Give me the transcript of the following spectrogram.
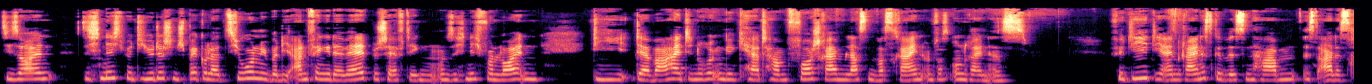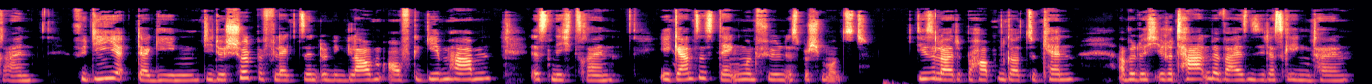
Sie sollen sich nicht mit jüdischen Spekulationen über die Anfänge der Welt beschäftigen und sich nicht von Leuten, die der Wahrheit den Rücken gekehrt haben, vorschreiben lassen, was rein und was unrein ist. Für die, die ein reines Gewissen haben, ist alles rein. Für die dagegen, die durch Schuld befleckt sind und den Glauben aufgegeben haben, ist nichts rein. Ihr ganzes Denken und Fühlen ist beschmutzt. Diese Leute behaupten Gott zu kennen, aber durch ihre Taten beweisen sie das Gegenteil.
